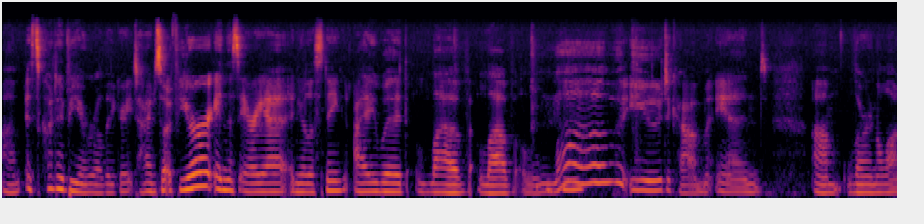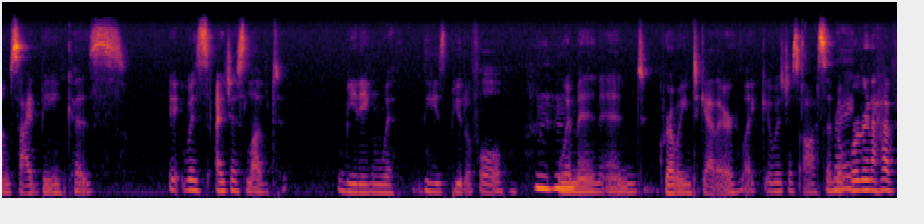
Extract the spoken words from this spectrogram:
um, it's going to be a really great time. So if you're in this area and you're listening, I would love, love, love you to come and um, learn alongside me because it was. I just loved meeting with these beautiful Mhm. women and growing together. Like it was just awesome. But we're gonna have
